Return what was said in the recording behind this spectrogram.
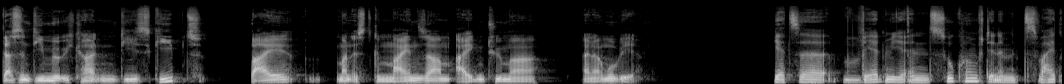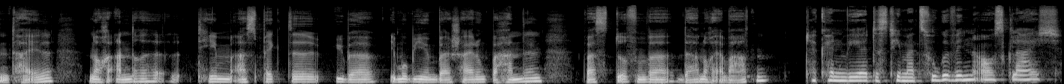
Das sind die Möglichkeiten, die es gibt bei, man ist gemeinsam Eigentümer einer Immobilie. Jetzt äh, werden wir in Zukunft in einem zweiten Teil noch andere Themenaspekte über Immobilienbescheidung behandeln. Was dürfen wir da noch erwarten? Da können wir das Thema Zugewinnausgleich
